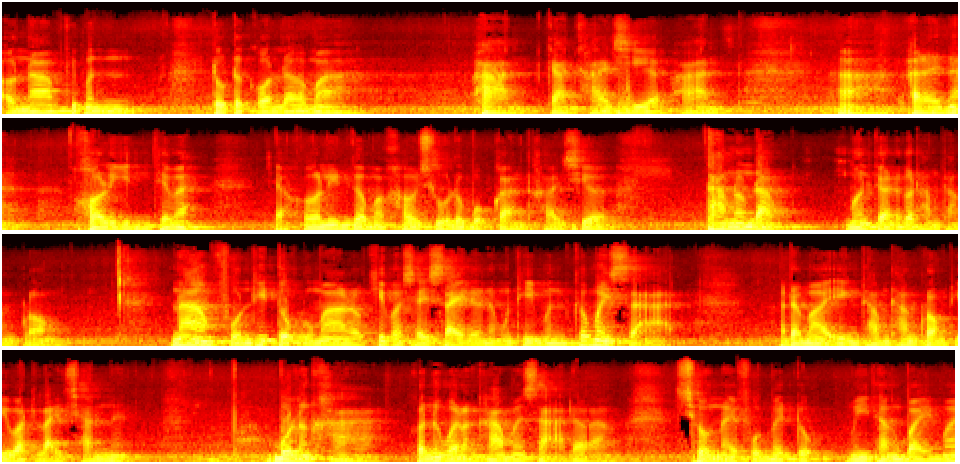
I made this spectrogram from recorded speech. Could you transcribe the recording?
เอาน้ำที่มันตกตะกอนแล้วมา ผ่านการฆ่าเชื้อผ่านออะไรนะคอลีนใช่ไหมจากคอลีนก็มาเข้าสู่ระบบการฆ่าเชื้อ ตามลำดับเหมือนกันแล้วก็ทำถังกรอง น้ำฝนที่ตกลงมาเราคิดว่าใสๆแล้วนะบางทีมันก็ไม่สะอาดอาตมาเองทำถังกรองที่วัดหลายชั้นเนี่ยบนหลังคา ก็นึกว่าหลังคามันสะอาดแล้วเอาช่วงไหนฝนไม่ตก มีทั้งใบไม้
